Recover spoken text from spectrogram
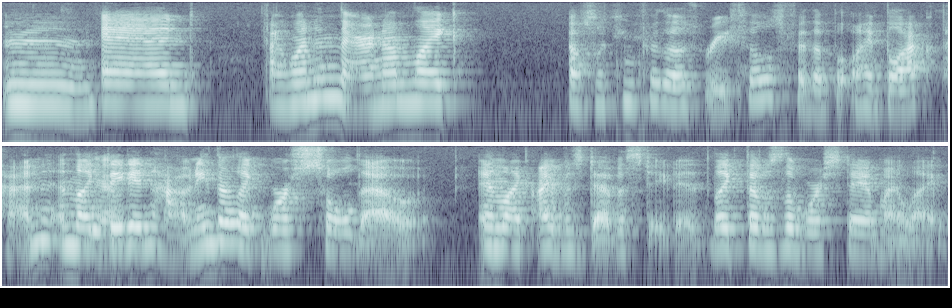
Mm. and I went in there and I'm like, I was looking for those refills for the my black pen, and like Yeah. they didn't have any. They're like, we're sold out, and like I was devastated. Like that was the worst day of my life.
